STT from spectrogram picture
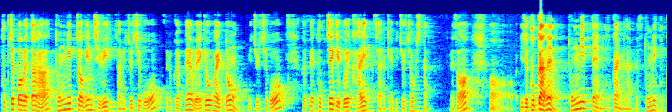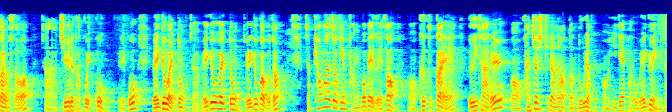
국제법에 따라 독립적인 지위 자 밑줄 치고 그리고 그 옆에 외교 활동 밑줄 치고 그 옆에 국제기구의 가입 자 이렇게 밑줄 쳐봅시다. 그래서 어, 이제 국가는 독립된 국가입니다. 그래서 독립 국가로서 자 지위를 갖고 있고 그리고 외교 활동 자 외교 활동 외교가 뭐죠? 자 평화적인 방법에 의해서 어, 그 국가의 의사를 어, 관철시키려는 어떤 노력 어, 이게 바로 외교입니다.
